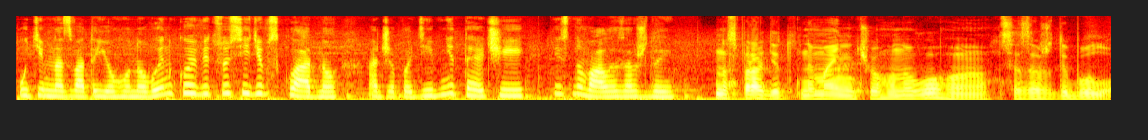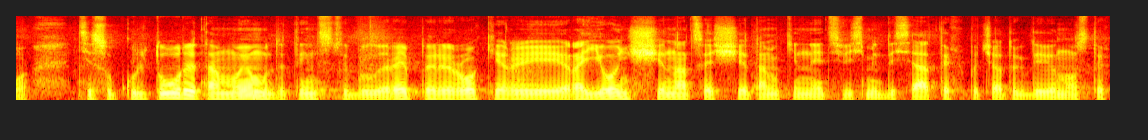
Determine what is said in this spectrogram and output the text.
Утім, назвати його новинкою від сусідів складно, адже подібні течії існували завжди. Насправді тут немає нічого нового, це завжди було. Ці субкультури, там в моєму дитинстві були репери, рокери, районщина, це ще там кінець 80-х, початок 90-х.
